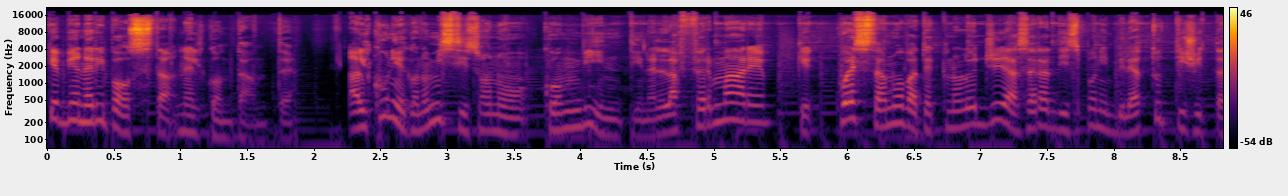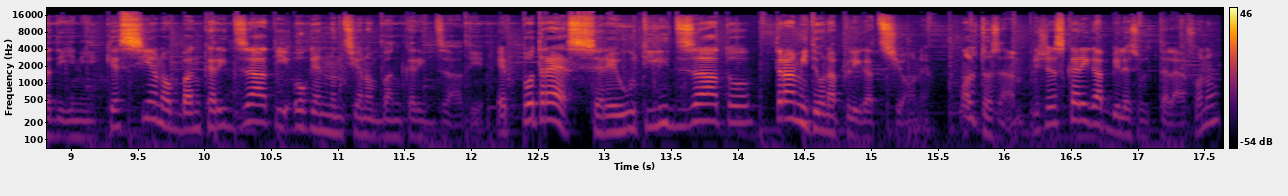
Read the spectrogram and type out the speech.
che viene riposta nel contante. Alcuni economisti sono convinti nell'affermare che questa nuova tecnologia sarà disponibile a tutti i cittadini, che siano bancarizzati o che non siano bancarizzati, e potrà essere utilizzato tramite un'applicazione. Molto semplice, scaricabile sul telefono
